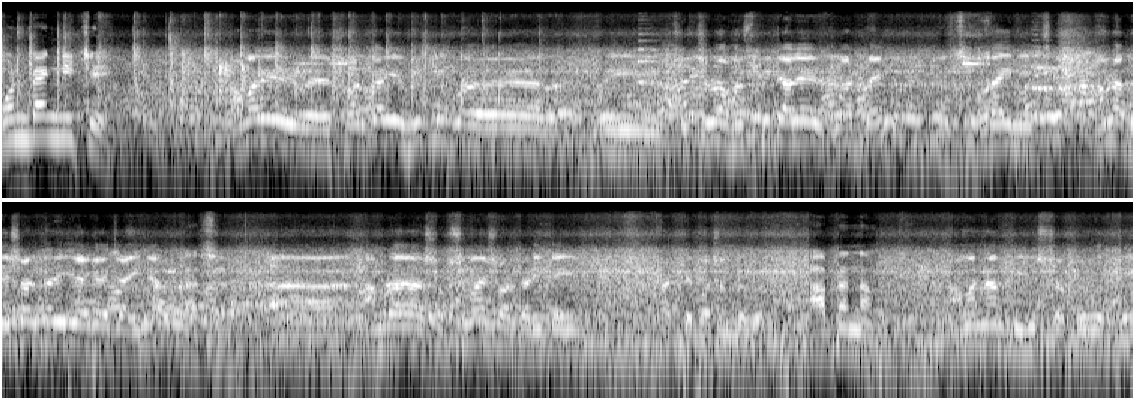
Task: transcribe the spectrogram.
কোন ব্যাংক নিচ্ছে? আমাদের সরকারি হুগলি ওই চুচুড়া হসপিটালের ব্লাড ব্যাংক ওরাই নিচ্ছে। আমরা বেসরকারি জায়গায় যাই না। আচ্ছা। আমরা সবসময় সরকারিতেই থাকতে পছন্দ করি। আপনার নাম? আমার নাম পীযুষ চক্রবর্তী।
